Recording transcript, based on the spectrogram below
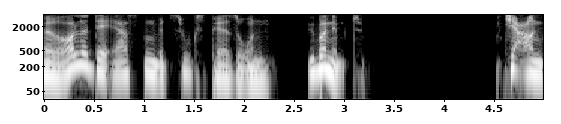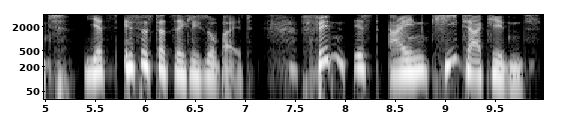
Rolle der ersten Bezugsperson übernimmt. Tja, und jetzt ist es tatsächlich soweit. Finn ist ein Kita-Kind.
